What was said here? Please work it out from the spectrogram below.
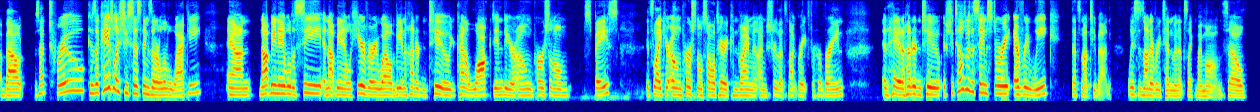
about is that true? Because occasionally she says things that are a little wacky, and not being able to see and not being able to hear very well and being 102 you're kind of locked into your own personal space it's like your own personal solitary confinement i'm sure that's not great for her brain And hey, at 102, if she tells me the same story every week, that's not too bad. At least it's not every 10 minutes like my mom. So,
